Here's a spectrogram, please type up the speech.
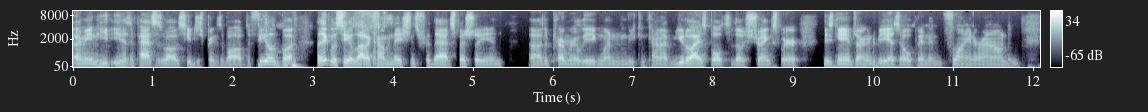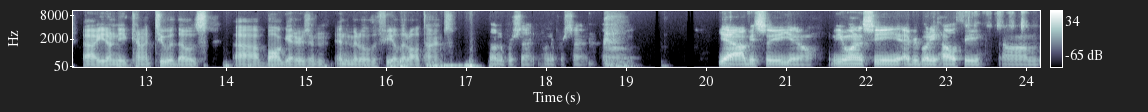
I mean he, he doesn't pass as well as he just brings the ball up the field, but I think we'll see a lot of combinations for that, especially in uh, the Premier League when we can kind of utilize both of those strengths where these games aren't going to be as open and flying around, and uh, you don't need kind of two of those uh, ball getters in in the middle of the field at all times. Hundred percent, hundred percent. Um, yeah, obviously, you know, you want to see everybody healthy um,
